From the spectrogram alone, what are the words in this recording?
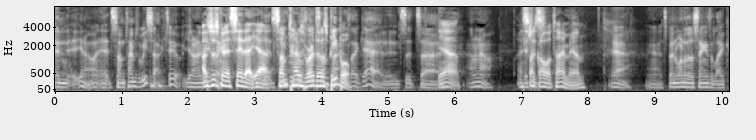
and you know it, sometimes we suck too you know what i mean I was just Like, gonna say that. Yeah. it- some Sometimes we're those sometimes. people. like yeah and it's it's uh Yeah. i don't know I It's suck just- all the time, man. yeah yeah it's been one of those things that like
